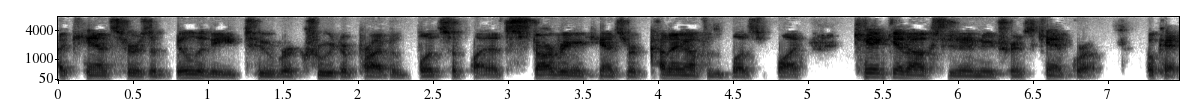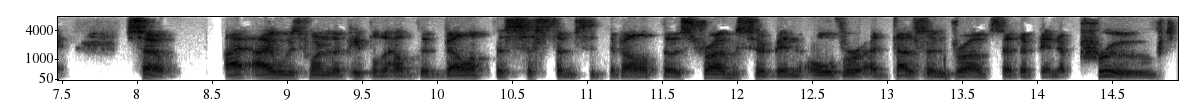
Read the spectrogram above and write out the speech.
a cancer's ability to recruit a private blood supply. That's starving a cancer, cutting off its blood supply, can't get oxygen and nutrients, can't grow. Okay, so I, I, was one of the people to help develop the systems to develop those drugs. There have been over a dozen drugs that have been approved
